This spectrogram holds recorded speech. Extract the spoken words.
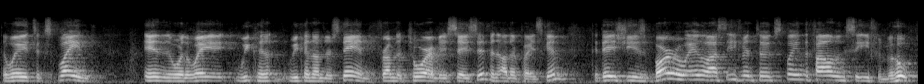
The way it's explained in or the way we can we can understand from the Torah and Seisif and other Paiskim, Kadeshi is Baru Elo Asifin to explain the following Seifim. Behu.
